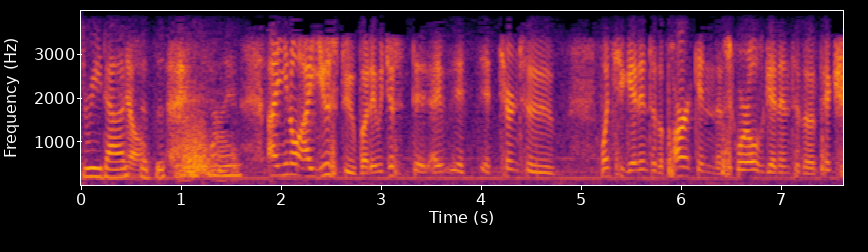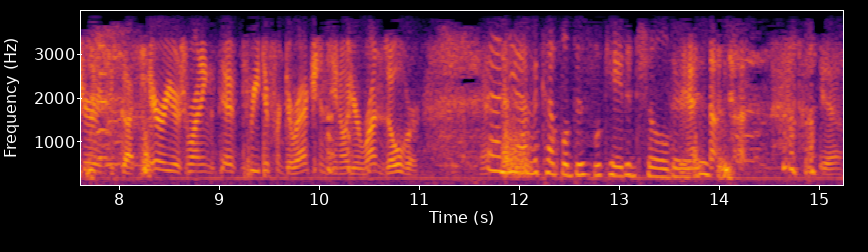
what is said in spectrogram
three dogs No. at the same time. Uh, you know, I used to, but it would just it, it, it turned to once you get into the park and the squirrels get into the picture, and you've got terriers running th- three different directions. You know, your run's over. And you have a couple dislocated shoulders. and- yeah.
